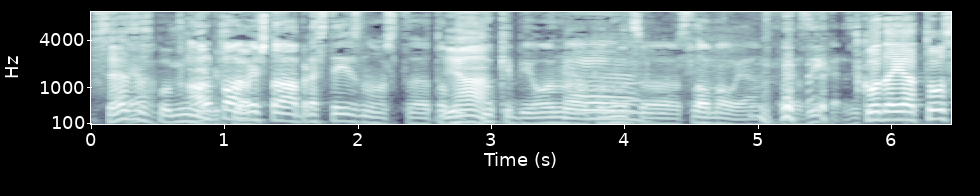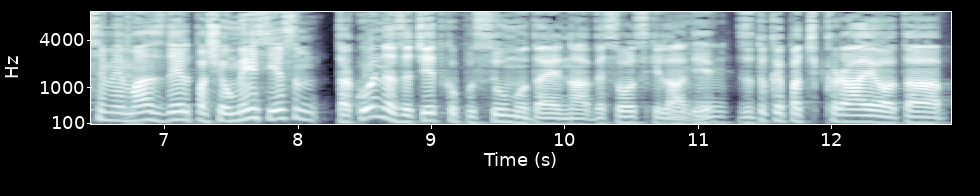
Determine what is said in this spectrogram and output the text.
vse za spomini. Ali bi pa veš ta brezteznost, eh, to bi, Ja. tukaj bi on Ja. ja. ponudil slomov. Ja. Zihar, zihar. Tako da ja, to se mi je mal zdel, pa še vmes, jaz sem takoj na začetku posumil, da je na vesoljski ladji, mm -hmm. zato ker pač krajo ta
